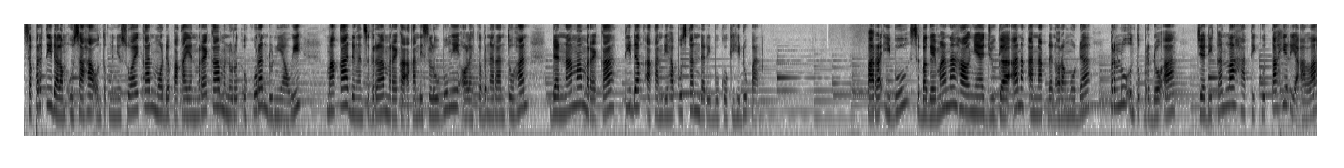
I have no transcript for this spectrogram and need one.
seperti dalam usaha untuk menyesuaikan mode pakaian mereka menurut ukuran duniawi, maka dengan segera mereka akan diselubungi oleh kebenaran Tuhan, dan nama mereka tidak akan dihapuskan dari buku kehidupan. Para ibu, sebagaimana halnya juga anak-anak dan orang muda, perlu untuk berdoa Jadikanlah hatiku tahir ya Allah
